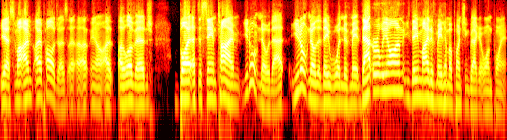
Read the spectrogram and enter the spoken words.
Yes, my, I'm, I apologize. I, I, you know, I, I love Edge, but at the same time, you don't know that. You don't know that they wouldn't have made that early on. They might have made him a punching bag at one point.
